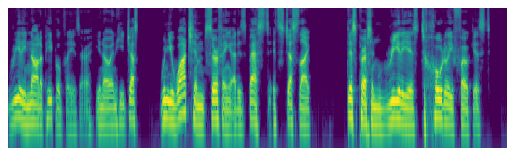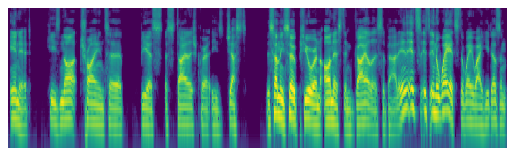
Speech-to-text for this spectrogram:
really not a people pleaser you know and he just when you watch him surfing at his best it's just like this person really is totally focused in it. He's not trying to be a stylish person he's just there's something so pure and honest and guileless about it. And it's it's in a way it's the way why he doesn't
